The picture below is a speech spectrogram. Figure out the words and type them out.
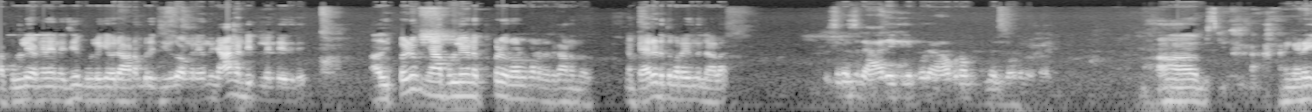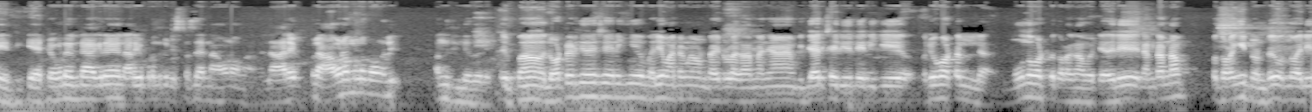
ആ പുള്ളി അങ്ങനെ തന്നെ ചെയ്യും. പുള്ളിക്ക് ഒരു ആഡംബര ജീവിതം അങ്ങനെയൊന്നും ഞാൻ കണ്ടിട്ടില്ല എന്റെ ഇതിൽ. അത് ഇപ്പോഴും ഞാൻ പുള്ളിയാണ് എപ്പോഴും റോൾ മോഡൽ കാണുന്നത്. ഞാൻ പേരെടുത്ത് പറയുന്നില്ല ആളെ. ബിസിനസ്സിൽ ആരെങ്കിലും പോലെ ആവണം അങ്ങനെ എനിക്ക് ഏറ്റവും കൂടുതൽ എന്റെ ആഗ്രഹം അറിയപ്പെടുന്ന ഒരു ബിസിനസ് തന്നെ ആവണമെന്നാണ്. അല്ല ആരെ പോലെ ആവണം എന്നുള്ള തോന്നൽ വന്നിട്ടില്ല ഇതുവരെ. ഇപ്പൊ ലോട്ടറി അടിച്ചതിന് ശേഷം എനിക്ക് വലിയ മാറ്റങ്ങളാണ് ഉണ്ടായിട്ടുള്ള കാരണം ഞാൻ വിചാരിച്ച രീതിയിൽ എനിക്ക് ഒരു ഹോട്ടലില്ല മൂന്ന് ഹോട്ടൽ തുടങ്ങാൻ പറ്റി. അതിൽ രണ്ടെണ്ണം ഇപ്പൊ തുടങ്ങിയിട്ടുണ്ട്. ഒന്ന് വലിയ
